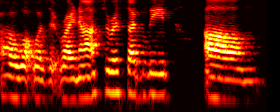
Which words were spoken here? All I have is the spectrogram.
oh, what was it, rhinoceros, I believe. Um,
